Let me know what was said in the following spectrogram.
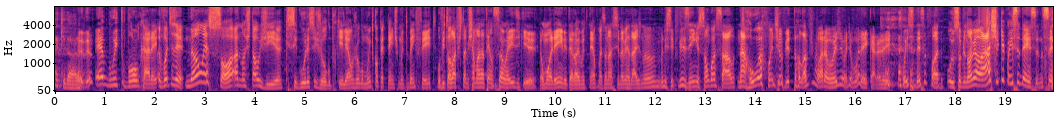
que da hora. Entendeu? É muito bom, cara. Eu vou dizer, não é só a nostalgia que segura esse jogo, porque ele é um jogo muito competente, muito bem feito. O Vitor Lopes tá me chamando a atenção aí de que eu morei em Niterói há muito tempo, mas eu nasci, na verdade, no município vizinho, São Gonçalo, na rua onde o Vitor Lopes mora hoje, onde eu morei, cara. Olha aí. Coincidência foda. O sobrenome eu acho que é coincidência, não sei.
